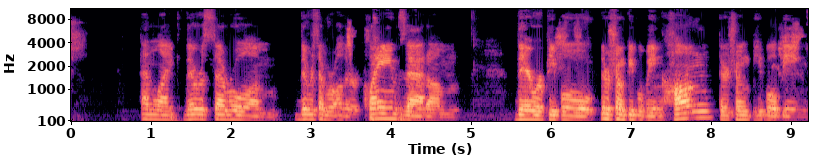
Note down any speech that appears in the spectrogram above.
and like there were several um there were several other claims that um there were people they were showing people being hung they were showing people being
